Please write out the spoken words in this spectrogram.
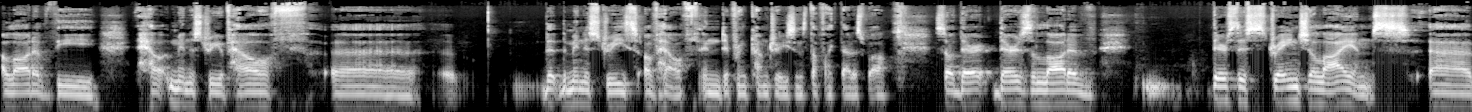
a lot of the health, Ministry of Health. Uh, the, the, ministries of health in different countries and stuff like that as well. So there, there's a lot of there's this strange alliance. Uh,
